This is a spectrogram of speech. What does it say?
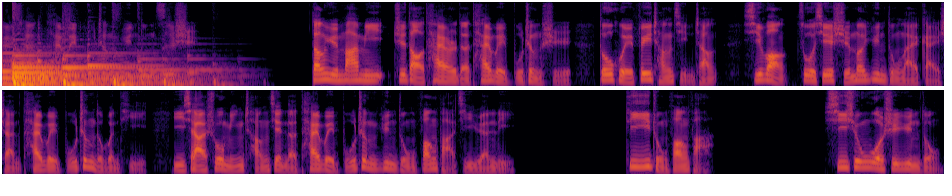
改善胎位不正运动姿势。当孕妈咪知道胎儿的胎位不正时，都会非常紧张。希望做些什么运动来改善胎位不正的问题？以下说明常见的胎位不正运动方法及原理。第一种方法，膝胸卧式运动。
